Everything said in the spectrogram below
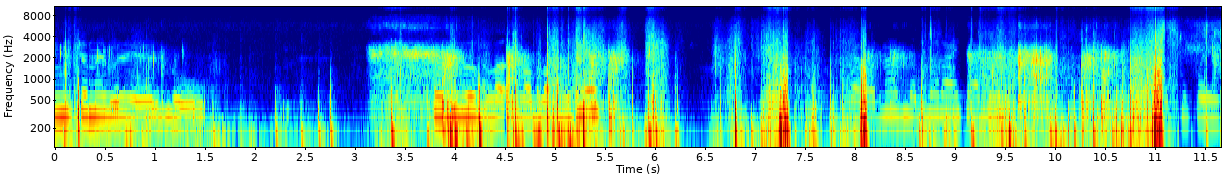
нічого не вижу. Тут два бла- два блоки є. Ще одна для дверей треба. Тупий,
